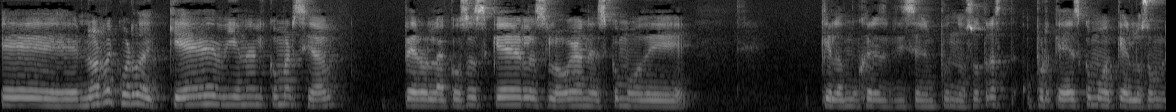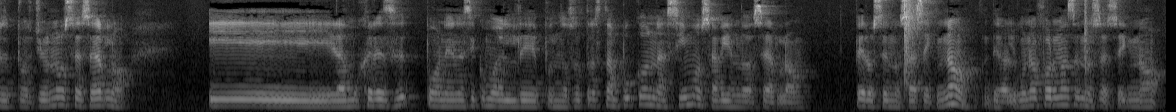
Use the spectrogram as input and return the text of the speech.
Eh, no recuerdo de qué viene el comercial, pero la cosa es que el eslogan es como de que las mujeres dicen, pues nosotras, porque es como que los hombres, pues yo no sé hacerlo. Y las mujeres ponen así como el de, pues nosotras tampoco nacimos sabiendo hacerlo, pero se nos asignó, de alguna forma se nos asignó.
